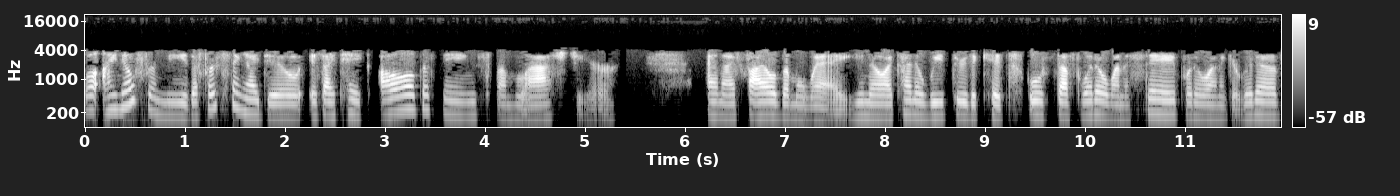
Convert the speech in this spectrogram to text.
well i know for me the first thing i do is i take all the things from last year and I file them away. You know, I kind of weed through the kids' school stuff. What do I want to save? What do I want to get rid of?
